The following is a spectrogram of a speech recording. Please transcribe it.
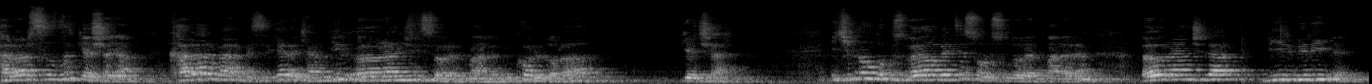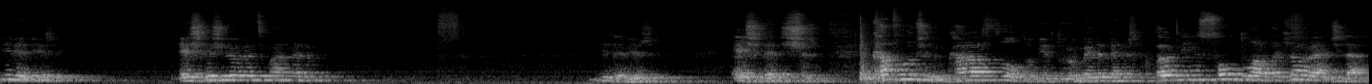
kararsızlık yaşayan, karar vermesi gereken bir öğrenci ise öğretmenlerin koridora geçer. 2019 ÖABT sorusunda öğretmenlerim, öğrenciler birbiriyle birebir eşleşiyor öğretmenlerim. Birebir eşleşir. Katılımcının kararsız olduğu bir durum belirlenir. Örneğin sol duvardaki öğrenciler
